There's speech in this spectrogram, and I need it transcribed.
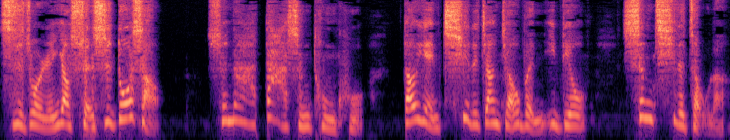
制作人要损失多少？孙娜大声痛哭。导演气得将脚本一丢，生气的走了。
